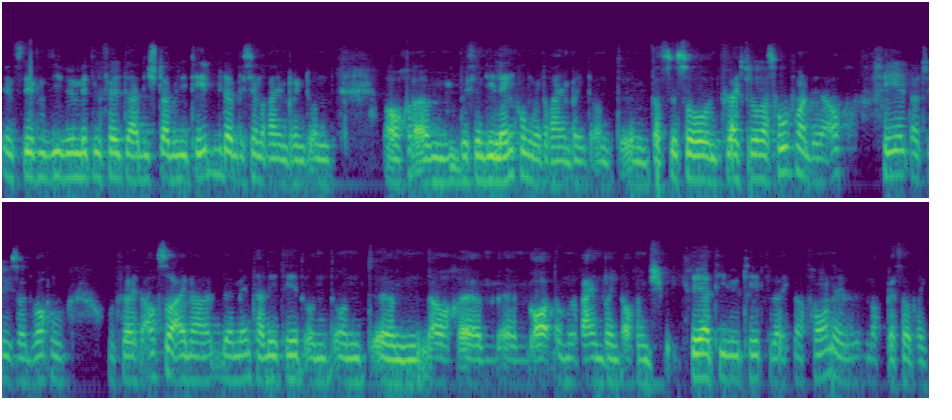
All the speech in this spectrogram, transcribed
ins defensive Mittelfeld, da die Stabilität wieder ein bisschen reinbringt und auch ähm, ein bisschen die Lenkung mit reinbringt. Und ähm, das ist so, und vielleicht Jonas Hofmann, der auch fehlt natürlich seit Wochen und vielleicht auch so einer der Mentalität und, und ähm, auch ähm, ähm Ordnung reinbringt, auch wenn Kreativität vielleicht nach vorne noch besser bringt.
